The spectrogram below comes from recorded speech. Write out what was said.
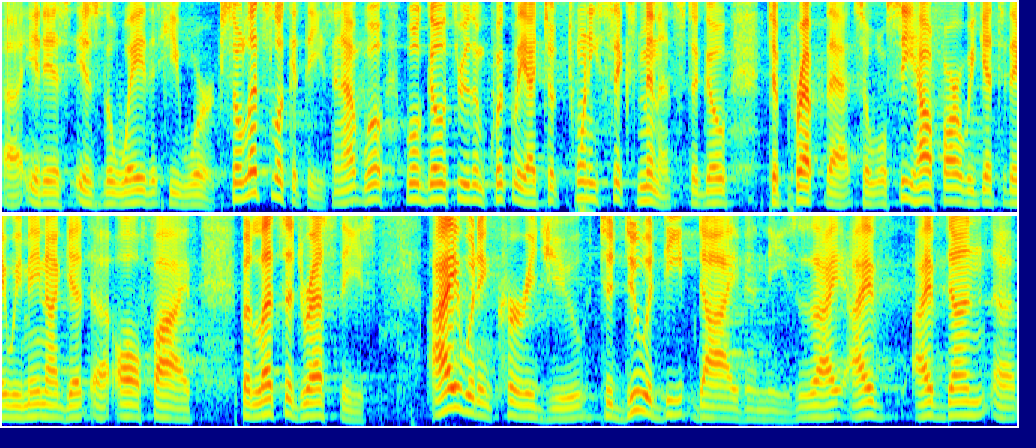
Uh, it is, is the way that he works. So let's look at these, and I, we'll, we'll go through them quickly. I took 26 minutes to go to prep that, so we'll see how far we get today. We may not get uh, all five, but let's address these. I would encourage you to do a deep dive in these. As I, have I've done uh,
